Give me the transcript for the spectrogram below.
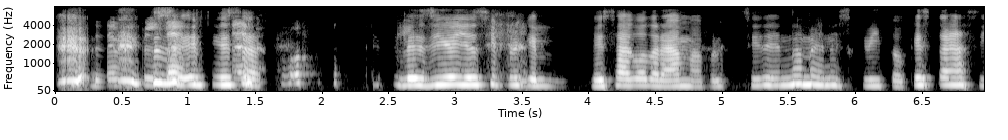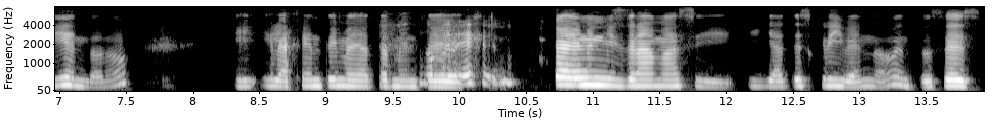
Entonces empieza, les digo yo siempre que les hago drama, porque si de no me han escrito, ¿qué están haciendo, no? Y, y la gente inmediatamente caen en mis dramas y, y, ya te escriben, ¿no? Entonces,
